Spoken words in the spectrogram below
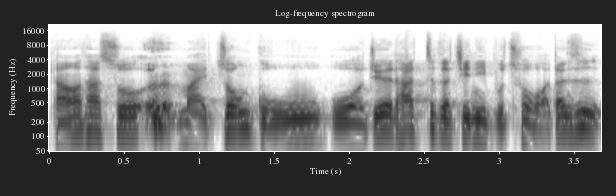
然后他说 买中古屋，我觉得他这个建议不错啊。但是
